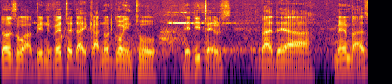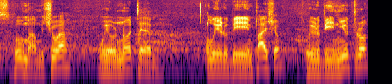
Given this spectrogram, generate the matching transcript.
those who have been vetted, I cannot go into the details, but there are members whom I'm sure will not um, will be impartial, will be neutral.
